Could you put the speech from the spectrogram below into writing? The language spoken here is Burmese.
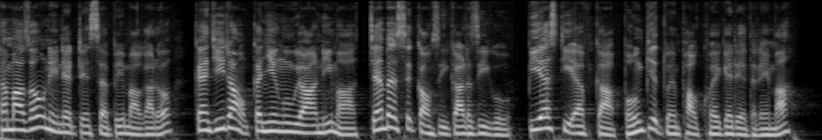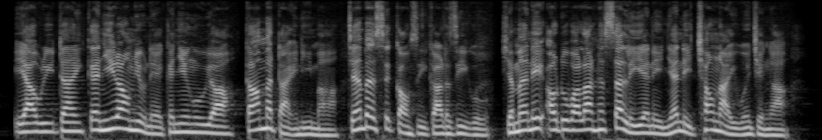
ထမဆုံးအနေနဲ့တင်ဆက်ပေးမှာကတော့ကံကြီးတောင်ကညင်ငူရွာအနီးမှာကျမ်းဘက်စစ်ကောင်စီကားတစ်စီးကို PSTF ကဘုံပစ်သွင်းဖောက်ခွဲခဲ့တဲ့တဲ့ရင်မှာအေယာဝတီတိုင်းကံကြီးတောင်မြို့နယ်ကညင်ငူရွာကားမတိုင်အနီးမှာကျမ်းဘက်စစ်ကောင်စီကားတစ်စီးကိုယမန်နေ့အောက်တိုဘာလ24ရက်နေ့ညနေ6နာရီဝန်းကျင်က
